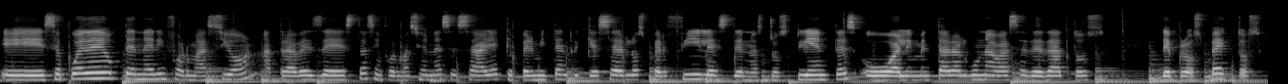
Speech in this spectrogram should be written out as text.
Eh, se puede obtener información a través de estas, información necesaria que permite enriquecer los perfiles de nuestros clientes o alimentar alguna base de datos de prospectos.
